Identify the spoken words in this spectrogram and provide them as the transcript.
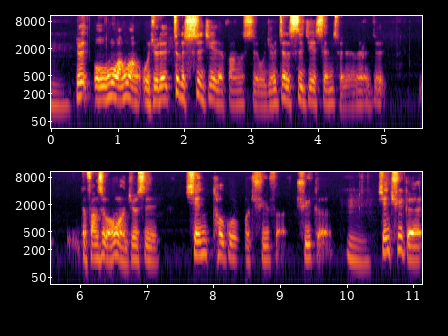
嗯，因为我们往往我觉得这个世界的方式，我觉得这个世界生存的那个这的方式，往往就是先透过区分区隔，嗯，先区隔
